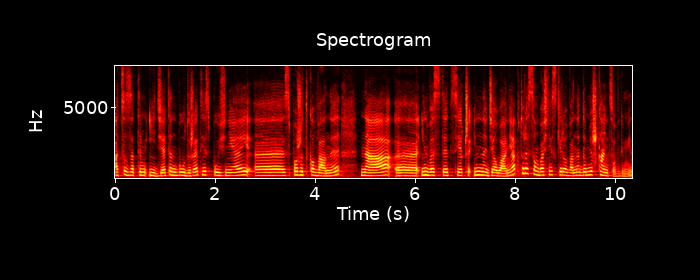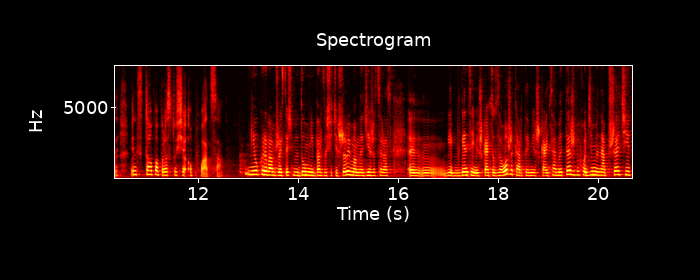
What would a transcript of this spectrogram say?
a co za tym idzie, ten budżet jest później e, spożytkowany na e, inwestycje czy inne działania, które są właśnie skierowane do mieszkańców gminy, więc to po prostu się opłaca. Nie ukrywam, że jesteśmy dumni, bardzo się cieszymy. Mam nadzieję, że coraz y, y, jakby więcej mieszkańców założy kartę mieszkańca. My też wychodzimy naprzeciw,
